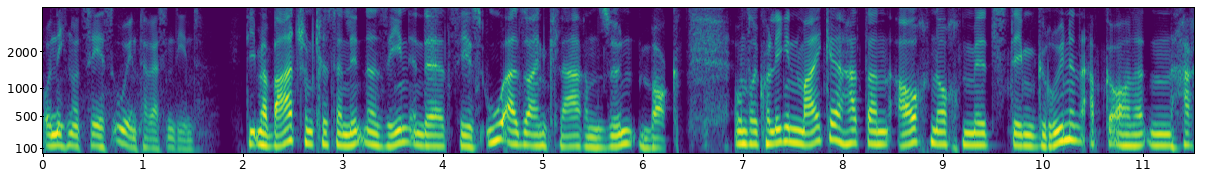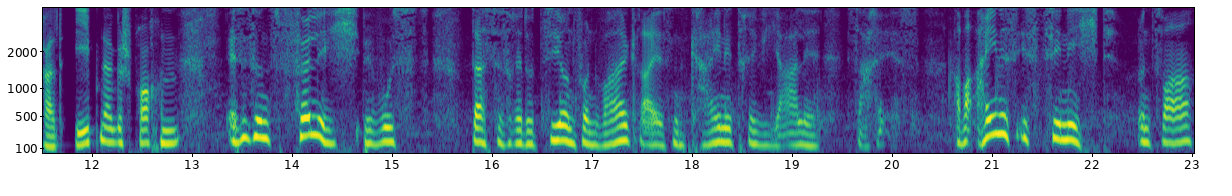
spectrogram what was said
und nicht nur CSU-Interessen dient. Dietmar Bartsch und Christian Lindner sehen in der CSU also einen klaren Sündenbock. Unsere Kollegin Maike hat dann auch noch mit dem grünen Abgeordneten Harald Ebner gesprochen. Es ist uns völlig bewusst, dass das Reduzieren von Wahlkreisen keine triviale Sache ist. Aber eines ist sie nicht, und zwar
